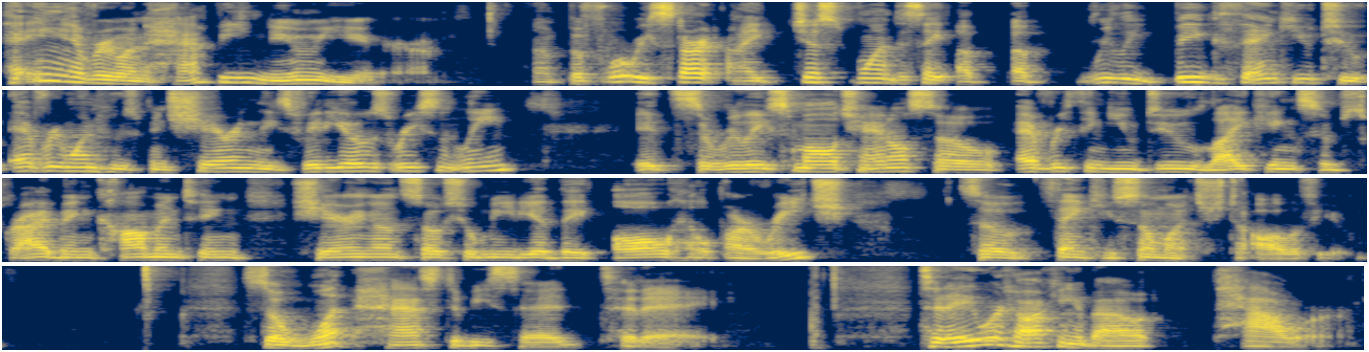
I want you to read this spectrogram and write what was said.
Hey everyone, Happy New Year! Uh, before we start, I just wanted to say a, a really big thank you to everyone who's been sharing these videos recently. It's a really small channel, so everything you do, liking, subscribing, commenting, sharing on social media, they all help our reach. So thank you so much to all of you. So what has to be said today? Today we're talking about power.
